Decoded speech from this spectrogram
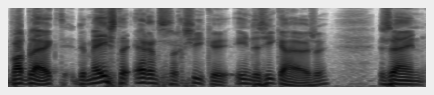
wat blijkt, de meeste ernstig zieken in de ziekenhuizen zijn,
